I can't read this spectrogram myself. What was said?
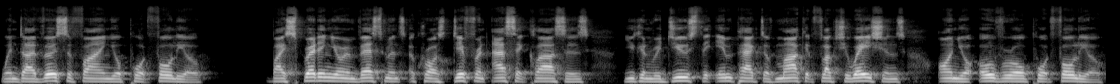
when diversifying your portfolio. By spreading your investments across different asset classes, you can reduce the impact of market fluctuations on your overall portfolio.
